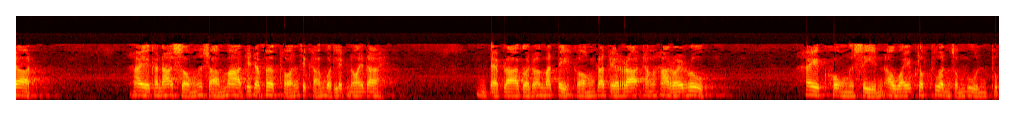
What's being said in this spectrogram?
ญาต ให้คณะสงฆ์สามารถที่จะเพิกถอนสิกขาบทเล็กน้อยได้ แต่ปรากฏว่ามติของพระเถระทั้งห้าร้อยรูป ให้คงศีลเอาไว้ครบถ้วนสมบูรณ์ทุก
